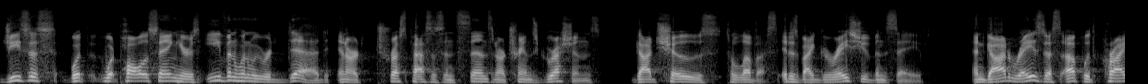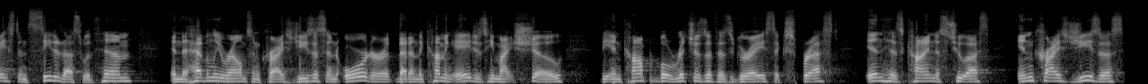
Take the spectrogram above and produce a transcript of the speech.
Jesus, what, what Paul is saying here is even when we were dead in our trespasses and sins and our transgressions, God chose to love us. It is by grace you've been saved. And God raised us up with Christ and seated us with him in the heavenly realms in Christ Jesus in order that in the coming ages he might show the incomparable riches of his grace expressed in his kindness to us in Christ Jesus.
